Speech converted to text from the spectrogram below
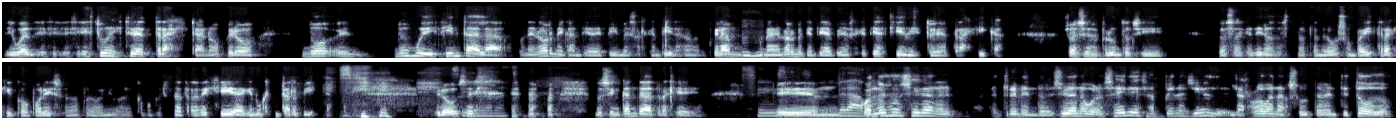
igual es, es, una historia trágica, ¿no? Pero no, eh, no es muy distinta a la, una enorme cantidad de pymes argentinas, ¿no? Una enorme cantidad de pymes argentinas tienen una historia trágica. Yo a veces me pregunto si los argentinos no tendremos un país trágico por eso, ¿no? Porque venimos como que es una tragedia que nunca termina. Sí, Pero nos encanta la tragedia. Eh, cuando ellos llegan al, tremendo, llegan a Buenos Aires, apenas llegan, les roban absolutamente todo,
